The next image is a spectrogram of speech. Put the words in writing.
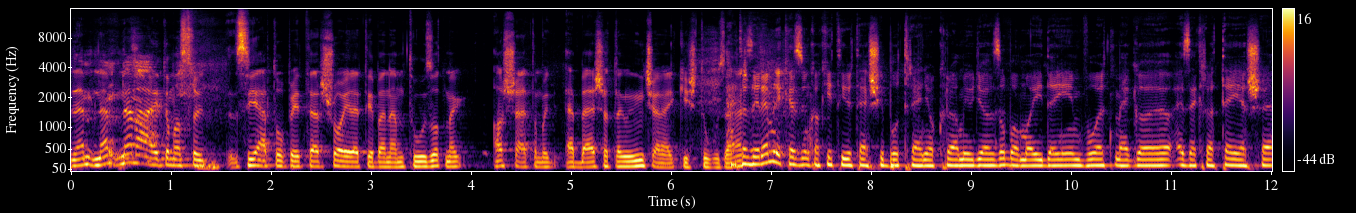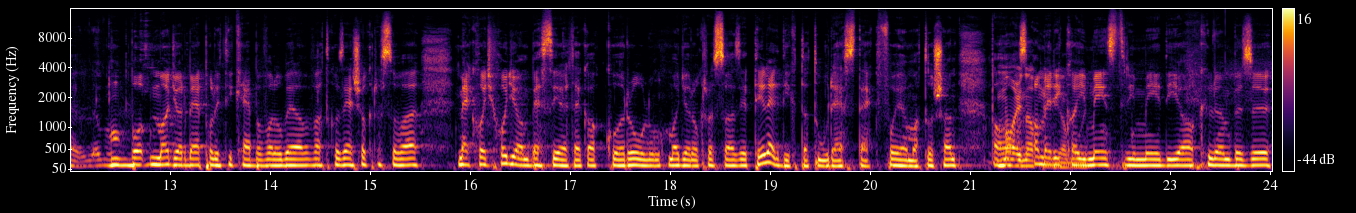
nem, nem, nem állítom azt, hogy Szijjártó Péter soha életében nem túlzott, meg azt látom, hogy ebbe esetleg nincsen egy kis túlzás. Hát azért emlékezzünk a kitiltási botrányokra, ami ugye az Obama idején volt, meg ezekre a teljes magyar belpolitikába való beavatkozásokra, szóval meg hogy hogyan beszéltek akkor rólunk magyarokra, szóval azért tényleg diktatúrázták folyamatosan az amerikai amúgy. mainstream média, a különböző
